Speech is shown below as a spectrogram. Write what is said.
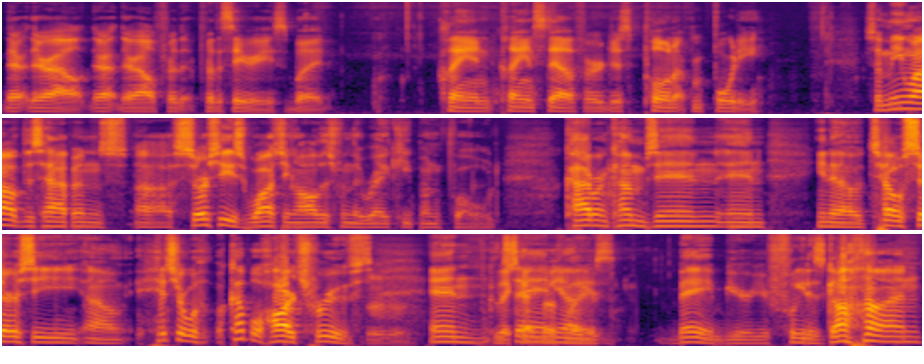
They're they're out. They're they're out for the for the series. But Clay and Clay and Steph are just pulling up from forty. So meanwhile, this happens. Uh, Cersei is watching all this from the Red Keep unfold. Qyburn comes in and you know tells Cersei, uh, hits her with a couple hard truths, and Mm-hmm. cut saying, you know, ways. babe, your your fleet is gone.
